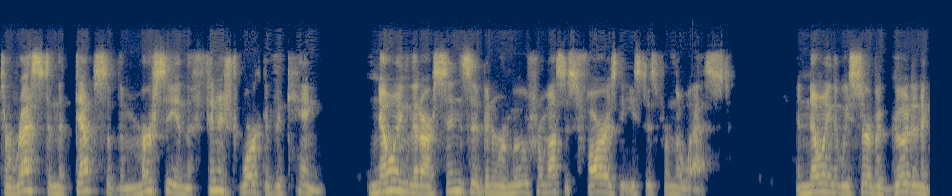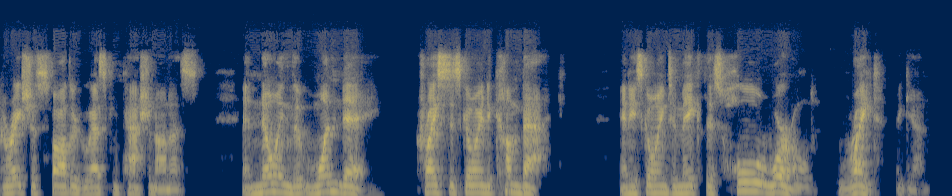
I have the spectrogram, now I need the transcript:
to rest in the depths of the mercy and the finished work of the King, knowing that our sins have been removed from us as far as the east is from the west, and knowing that we serve a good and a gracious Father who has compassion on us, and knowing that one day Christ is going to come back and he's going to make this whole world right again.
